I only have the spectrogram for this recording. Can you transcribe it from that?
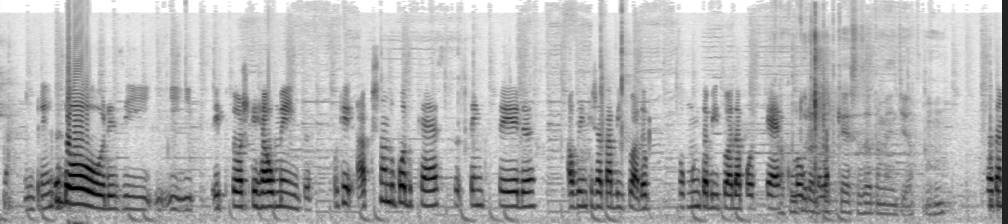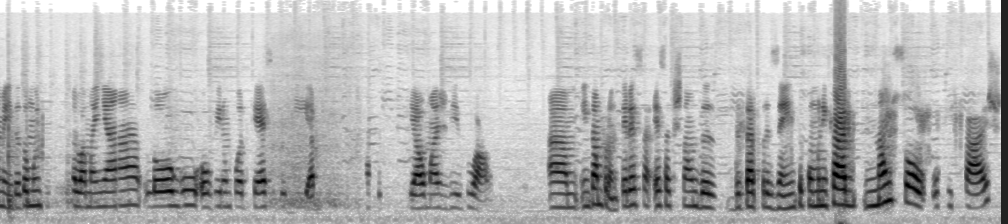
ser empreendedores e, e, e, pessoas que realmente. Porque a questão do podcast tem que ser alguém que já está habituado. Eu estou muito habituada a podcast. A cultura do podcast, exatamente. É. Uhum. Exatamente, eu estou muito pela manhã, logo ouvir um podcast do que a mais visual. Um, então, pronto, ter essa, essa questão de, de estar presente, comunicar não só o que faz,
